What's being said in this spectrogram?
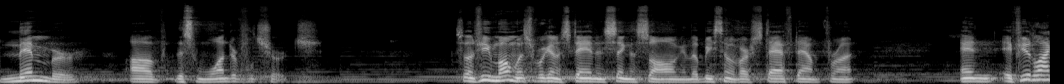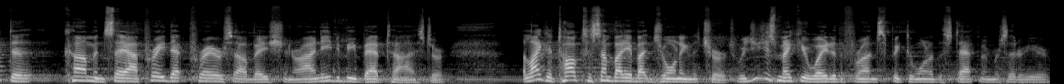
member of this wonderful church. So, in a few moments, we're going to stand and sing a song, and there'll be some of our staff down front. And if you'd like to come and say, I prayed that prayer of salvation, or I need to be baptized, or I'd like to talk to somebody about joining the church, would you just make your way to the front and speak to one of the staff members that are here?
